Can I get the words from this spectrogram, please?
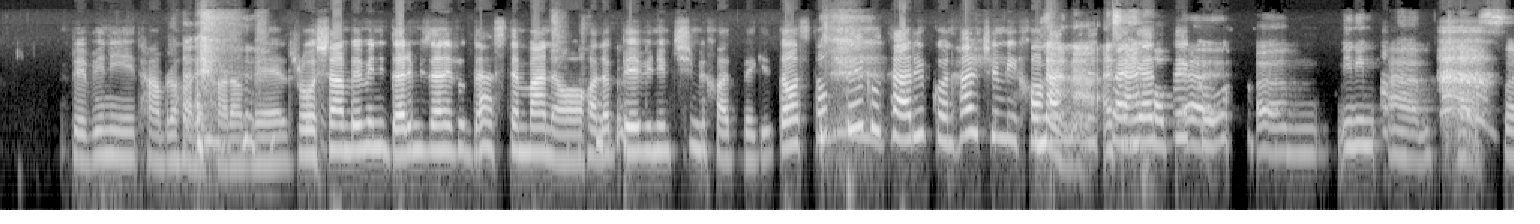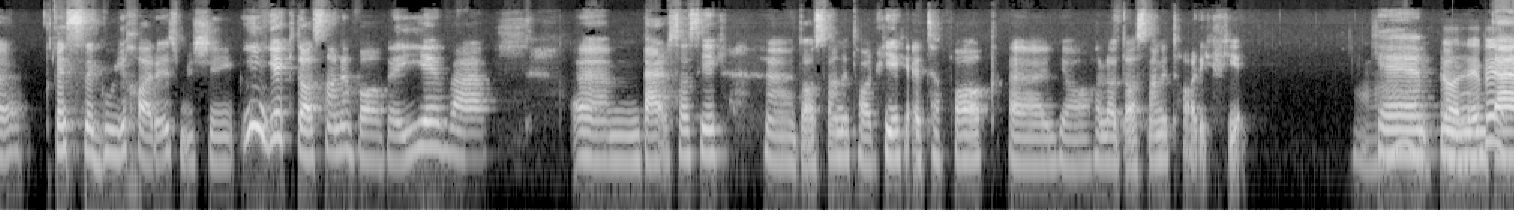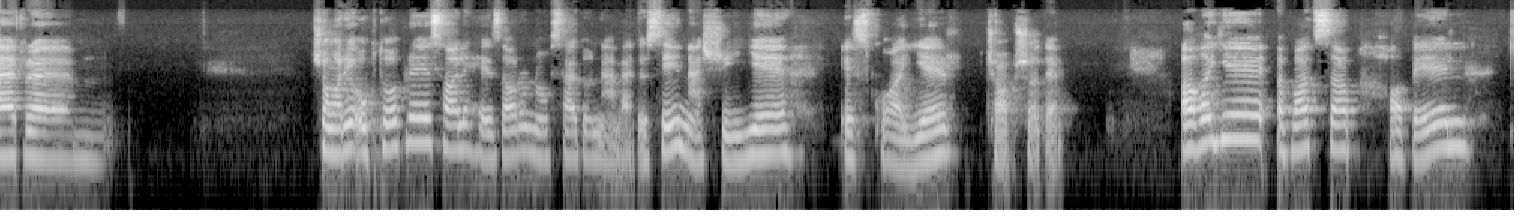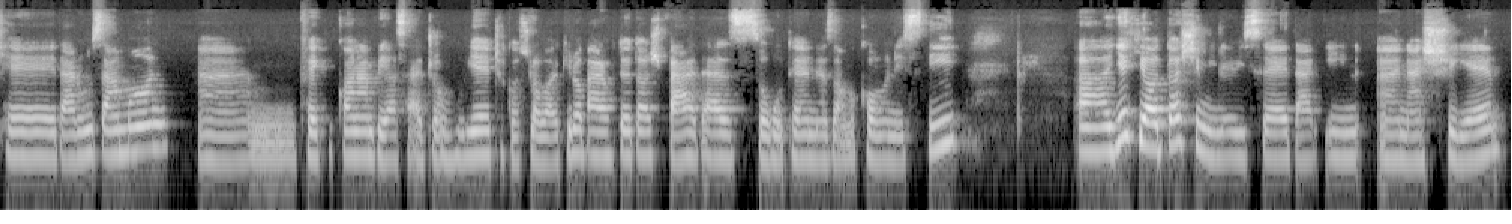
ببینید همراهان کارامل. روشن ببینید داره می‌زنه رو دست من. حالا ببینیم چی می‌خواد بگید داستان بگو تعریف کن. هر چی می‌خواد نه نه. اصلا خب بگو. اینیم از قصه گویی خارج میشیم. این یک داستان واقعیه و بر اساس یک داستان تاریخی یک اتفاق یا حالا داستان تاریخیه که در شماره اکتبر سال 1993 نشریه اسکوایر چاپ شده. آقای واتساپ هابل که در اون زمان فکر کنم ریاست جمهوری چکسلواکی رو بر عهده داشت بعد از سقوط نظام کمونیستی یک یادداشتی می نویسه در این نشریه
